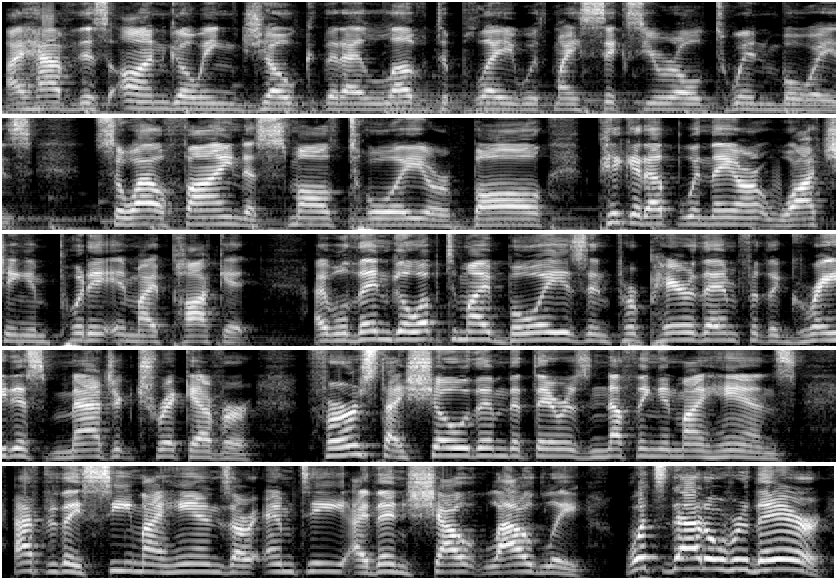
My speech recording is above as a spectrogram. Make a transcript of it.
I have this ongoing joke that I love to play with my six year old twin boys. So I'll find a small toy or ball, pick it up when they aren't watching, and put it in my pocket. I will then go up to my boys and prepare them for the greatest magic trick ever. First, I show them that there is nothing in my hands. After they see my hands are empty, I then shout loudly, What's that over there?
